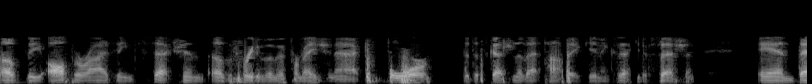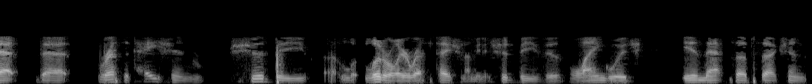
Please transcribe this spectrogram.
of the authorizing section of the Freedom of Information Act for the discussion of that topic in executive session. And that, that recitation should be literally a recitation. I mean, it should be the language in that subsection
